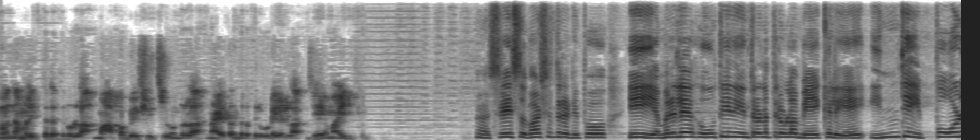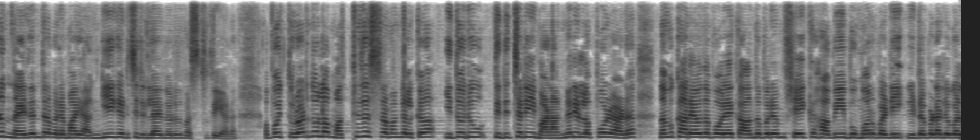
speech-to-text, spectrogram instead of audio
നമ്മൾ ഇത്തരത്തിലുള്ള മാപ്പപേക്ഷിച്ചുകൊണ്ടുള്ള നയതന്ത്രത്തിലൂടെയുള്ള ജയമായിരിക്കും. ശ്രീ സുഭാഷ് ചന്ദ്രൻ ഇപ്പോൾ ഈ യമനിലെ ഹൂതി നിയന്ത്രണത്തിലുള്ള മേഖലയെ ഇന്ത്യ ഇപ്പോഴും നയതന്ത്രപരമായി അംഗീകരിച്ചിട്ടില്ല എന്നൊരു വസ്തുതയാണ്. അപ്പോൾ തുടർന്നുള്ള മധ്യസ്ഥ ശ്രമങ്ങൾക്ക് ഇതൊരു തിരിച്ചടിയുമാണ്. അങ്ങനെയുള്ളപ്പോഴാണ് നമുക്കറിയാവുന്ന പോലെ കാന്തപുരം ഷെയ്ഖ് ഹബീബ് ഉമർ വഴി ഇടപെടലുകൾ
